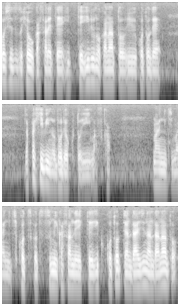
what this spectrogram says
少しずつ評価されていっているのかなということで、やっぱり日々の努力といいますか、毎日毎日コツコツ積み重ねていくことっていうのは大事なんだなと、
